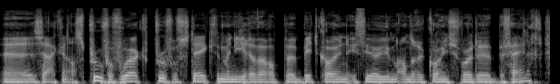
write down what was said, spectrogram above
uh, zaken als proof of work, proof of stake, de manieren waarop uh, Bitcoin, Ethereum, andere coins worden beveiligd.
